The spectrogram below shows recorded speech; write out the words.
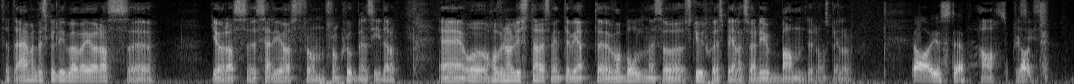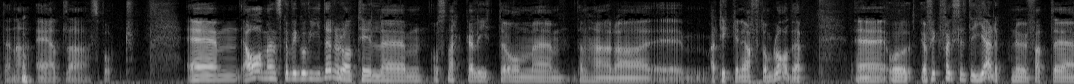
Så att, äh, men det skulle ju behöva göras, eh, göras seriöst från, från klubbens sida. Då. Eh, och har vi någon lyssnare som inte vet eh, vad Bollnäs och Skutskär spelar så är det ju bandy de spelar. Ja, just det. Ja, precis. Denna ädla sport. Ehm, ja, men ska vi gå vidare då till att och snacka lite om ehm, den här artikeln i Aftonbladet. Eh, och jag fick faktiskt lite hjälp nu för att eh,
